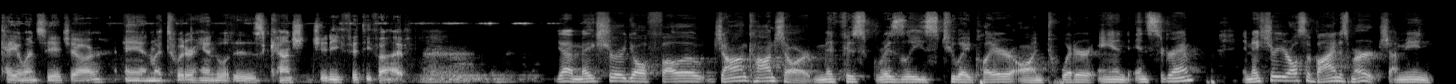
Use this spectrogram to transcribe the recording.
K O N C H A R, and my Twitter handle is ConchJitty55. Yeah, make sure y'all follow John Conchar, Memphis Grizzlies two way player on Twitter and Instagram. And make sure you're also buying his merch. I mean,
